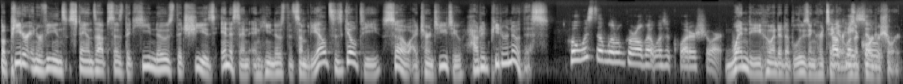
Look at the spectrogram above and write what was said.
But Peter intervenes, stands up, says that he knows that she is innocent and he knows that somebody else is guilty. So I turn to you two. How did Peter know this? Who was the little girl that was a quarter short? Wendy, who ended up losing her ticket, Okay, was a quarter so- short.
